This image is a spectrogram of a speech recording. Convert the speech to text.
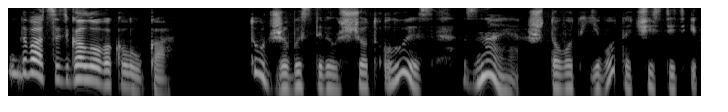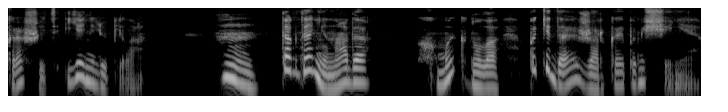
Двадцать головок лука. Тут же выставил счет Луис, зная, что вот его-то чистить и крошить я не любила. Хм, тогда не надо, хмыкнула, покидая жаркое помещение.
